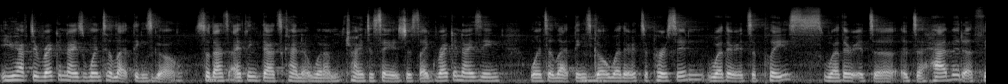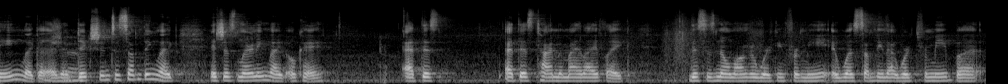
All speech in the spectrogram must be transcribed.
you have to recognize when to let things go. So that's I think that's kind of what I'm trying to say is just like recognizing when to let things mm-hmm. go, whether it's a person, whether it's a place, whether it's a it's a habit, a thing, like a, sure. an addiction to something. Like it's just learning like okay, at this at this time in my life, like this is no longer working for me. It was something that worked for me, but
